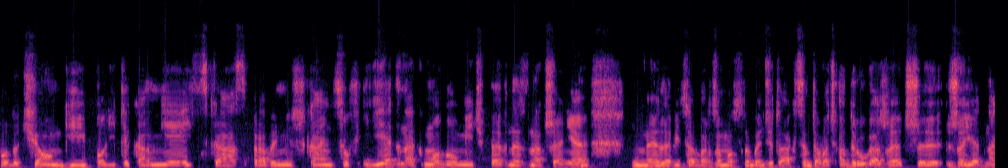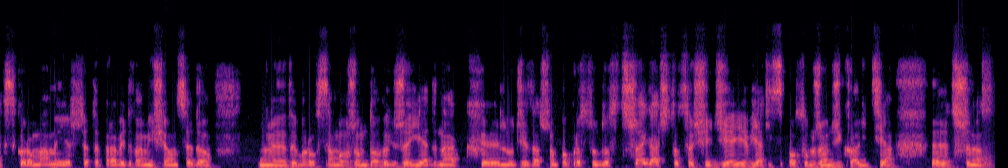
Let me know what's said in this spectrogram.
wodociągi, polityka miejska, sprawy mieszkańców jednak mogą mieć pewne znaczenie. Mm, Lewica bardzo mocno będzie to akcentować. A druga rzecz, że jednak skoro mamy jeszcze te prawie dwa miesiące do wyborów samorządowych, że jednak e, ludzie zaczną po prostu dostrzegać to, co się dzieje, w jaki sposób rządzi koalicja 13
